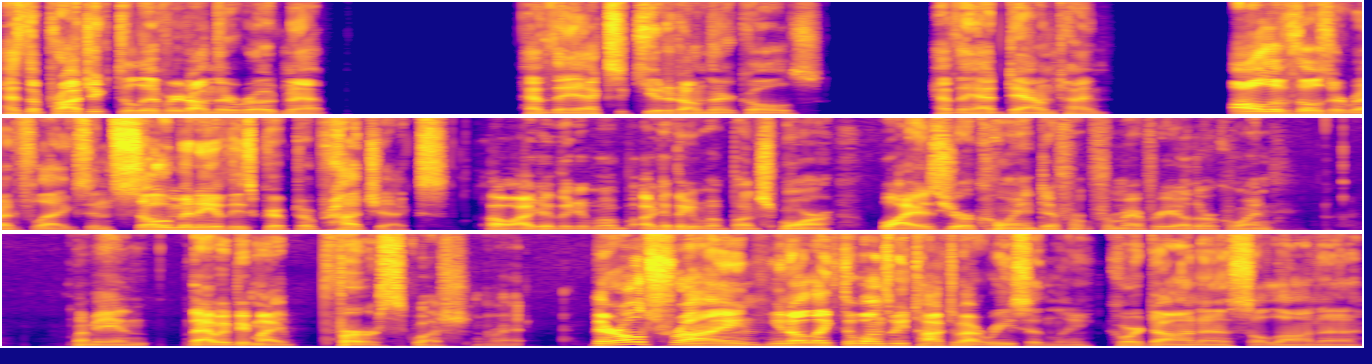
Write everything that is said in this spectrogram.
Has the project delivered on their roadmap? Have they executed on their goals? Have they had downtime? All of those are red flags in so many of these crypto projects. Oh, I could think of a, I could think of a bunch more. Why is your coin different from every other coin? I mean, that would be my first question, right? They're all trying, you know, like the ones we talked about recently, Cardano, Solana,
